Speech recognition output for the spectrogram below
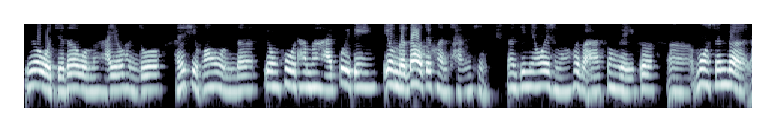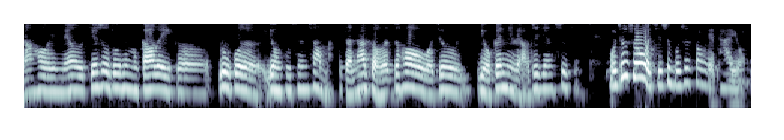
因为我觉得我们还有很多很喜欢我们的用户，他们还不一定用得到这款产品。那今天为什么会把它送给一个呃陌生的，然后也没有接受度那么高的一个路过的用户身上嘛？等他走了之后，我就有跟你聊这件事情。我就说我其实不是送给他用的，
